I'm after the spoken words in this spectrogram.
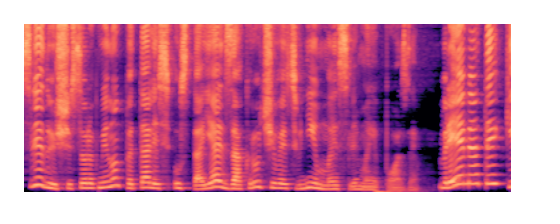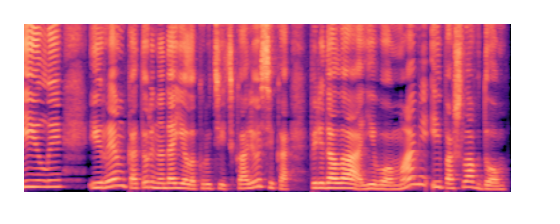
следующие 40 минут пытались устоять, закручиваясь в немыслимые позы. Время текилы. Ирен, которой надоело крутить колесико, передала его маме и пошла в дом,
